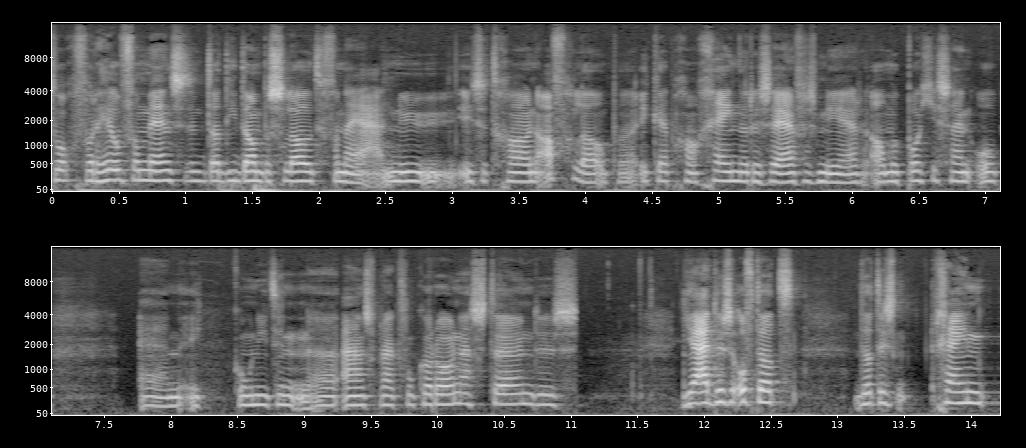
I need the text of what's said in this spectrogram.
toch voor heel veel mensen dat die dan besloten van... nou ja, nu is het gewoon afgelopen. Ik heb gewoon geen reserves meer. Al mijn potjes zijn op. En ik kom niet in uh, aanspraak voor coronasteun. Dus ja, dus of dat... Dat is geen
